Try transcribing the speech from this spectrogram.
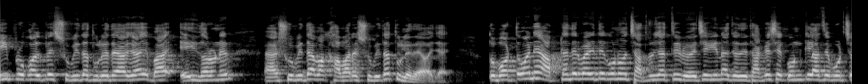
এই প্রকল্পের সুবিধা তুলে দেওয়া যায় বা এই ধরনের সুবিধা বা খাবারের সুবিধা তুলে দেওয়া যায়। তো বর্তমানে আপনাদের বাড়িতে কোনো ছাত্রছাত্রী রয়েছে কিনা, যদি থাকে সে কোন ক্লাসে পড়ছে,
